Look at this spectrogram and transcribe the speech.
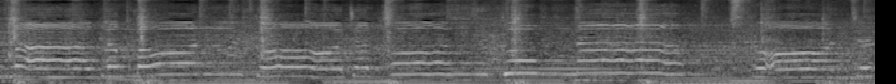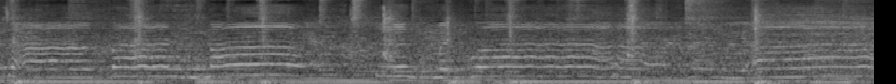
ำบากลำบนก็จะทนกุ้มหน้า ก่อนจะจากบ้านมาเพื่อนมันว่าให้าย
